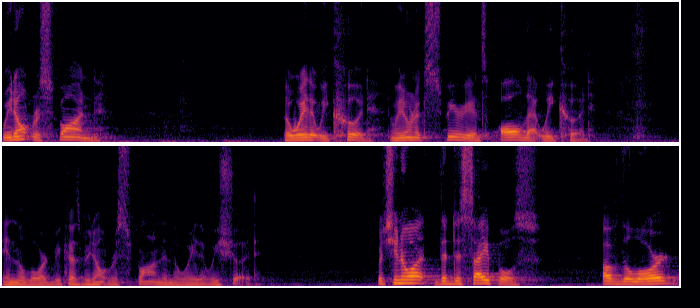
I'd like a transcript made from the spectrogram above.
We don't respond the way that we could, and we don't experience all that we could in the Lord because we don't respond in the way that we should. But you know what? The disciples of the Lord,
